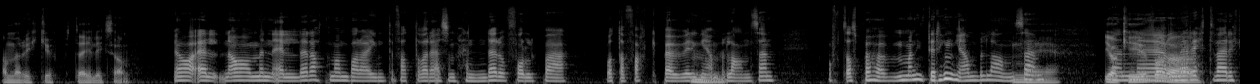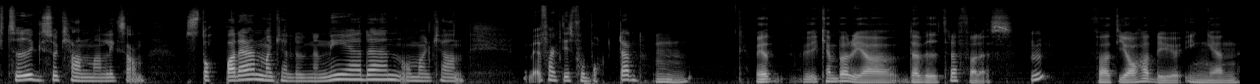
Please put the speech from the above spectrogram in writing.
ja, men ryck upp dig liksom. Ja, el- ja, men eller att man bara inte fattar vad det är som händer och folk bara what the fuck, behöver vi ringa Mm. ambulansen? Oftast behöver man inte ringa ambulansen. Men eh, bara... med rätt verktyg så kan man liksom stoppa den, man kan lugna ner den och man kan faktiskt få bort den. Mm. Men jag, vi kan börja där vi träffades. Mm. För att jag hade ju ingen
